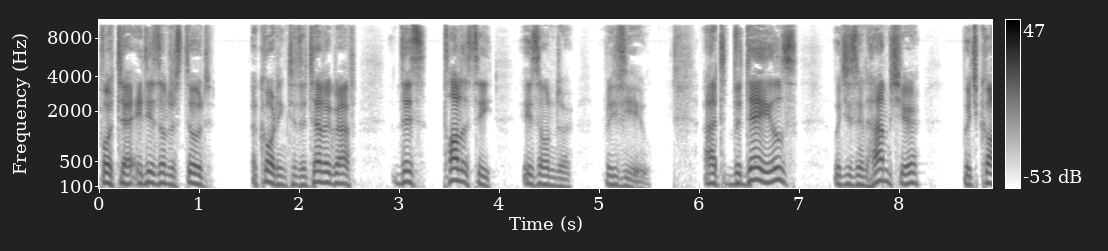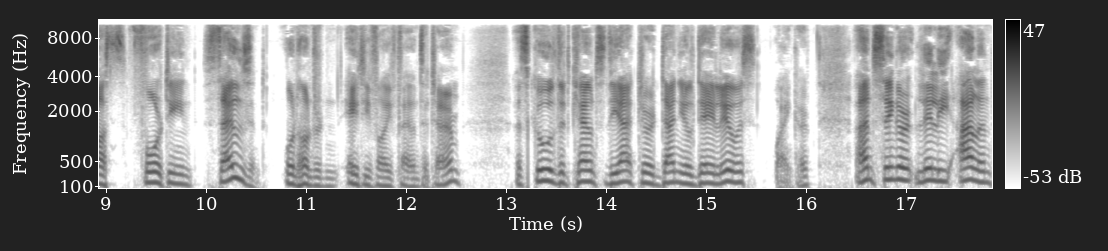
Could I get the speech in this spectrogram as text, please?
But uh, it is understood, according to the Telegraph, this policy is under review. At Bedales, which is in Hampshire, which costs £14,185 a term, a school that counts the actor Daniel Day Lewis, wanker, and singer Lily Allen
